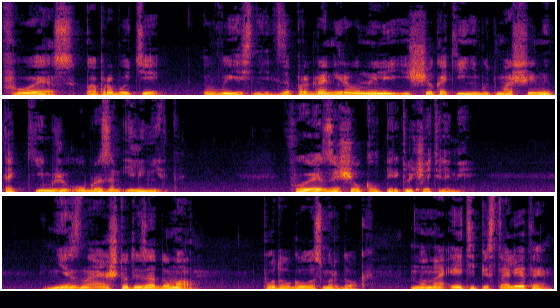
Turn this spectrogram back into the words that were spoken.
«Фуэс, попробуйте выяснить, запрограммированы ли еще какие-нибудь машины таким же образом или нет. Фуэ защелкал переключателями. «Не знаю, что ты задумал», — подал голос Мурдок, — «но на эти пистолеты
